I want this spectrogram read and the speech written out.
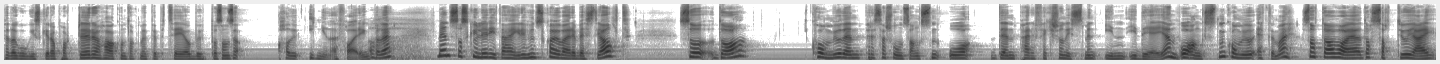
pedagogiske rapporter, ha kontakt med PPT og BUP og sånn, så jeg hadde jo ingen erfaring på det. Men så skulle Rita Heigre, hun skal jo være best i alt. Så da kom jo den prestasjonsangsten og den perfeksjonismen inn i det igjen. Og angsten kom jo etter meg. Så at da, var jeg, da satt jo jeg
